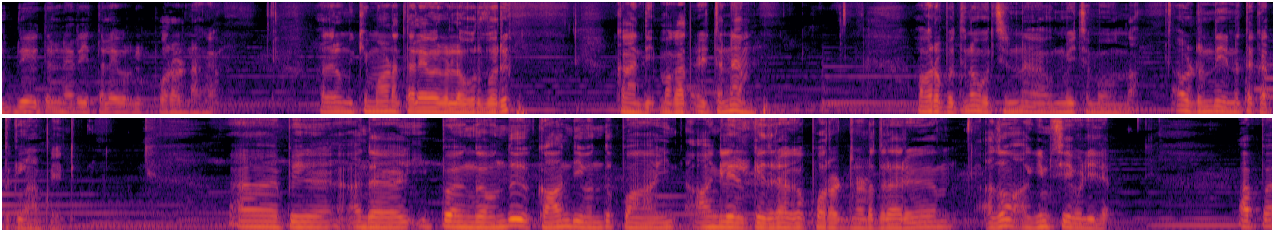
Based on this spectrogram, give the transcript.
உத்வேகத்தில் நிறைய தலைவர்கள் போராடினாங்க. அதில் முக்கியமான தலைவர்களில் ஒருவர் காந்தி மகாத்மா தானே? அவரை பற்றின ஒரு சின்ன உண்மை சம்பவம் தான். அவர்கிட்ட என்னத்தை கற்றுக்கலாம் அப்படின்ட்டு. இப்போ அந்த இப்போ இங்கே வந்து காந்தி வந்து பா ஆங்கிலேயர்களுக்கு எதிராக போராட்டம் நடத்துகிறாரு அதுவும் அகிம்சை வழியில். அப்போ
